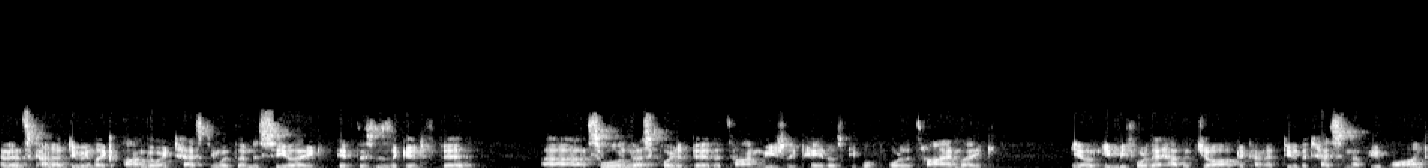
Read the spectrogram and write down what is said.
and then it's kind of doing like ongoing testing with them to see like if this is a good fit. Uh, so we'll invest quite a bit of time. We usually pay those people for the time, like you know, even before they have a job, to kind of do the testing that we want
